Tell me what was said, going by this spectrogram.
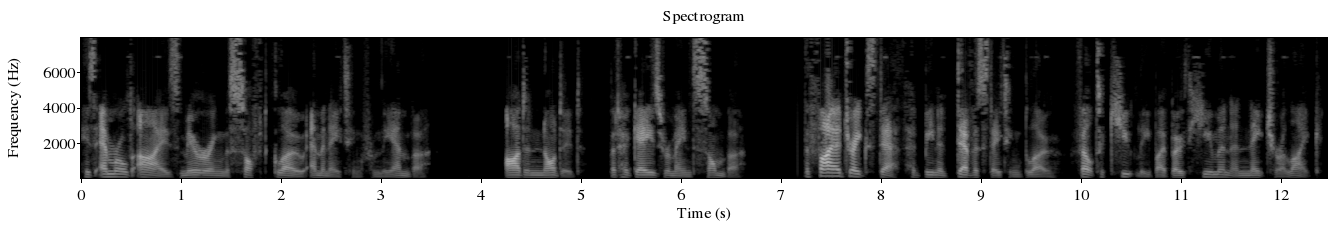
his emerald eyes mirroring the soft glow emanating from the ember. Arden nodded, but her gaze remained somber. The fire drake's death had been a devastating blow, felt acutely by both human and nature alike.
